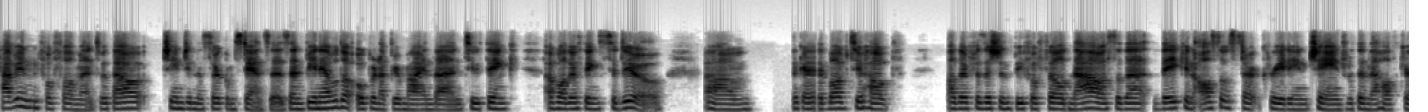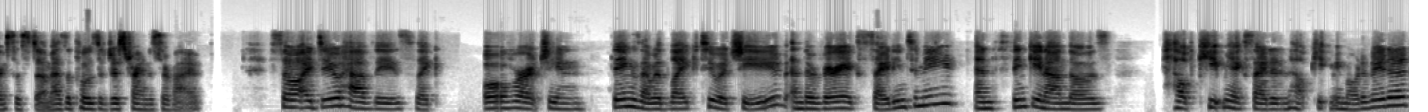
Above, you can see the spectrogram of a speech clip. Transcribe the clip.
having fulfillment without changing the circumstances and being able to open up your mind then to think of other things to do. Um, like I'd love to help other physicians be fulfilled now so that they can also start creating change within the healthcare system as opposed to just trying to survive. So I do have these like overarching things I would like to achieve and they're very exciting to me and thinking on those help keep me excited and help keep me motivated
